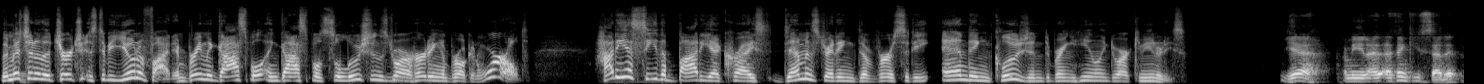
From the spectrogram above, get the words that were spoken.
The mission of the church is to be unified and bring the gospel and gospel solutions to our hurting and broken world. How do you see the body of Christ demonstrating diversity and inclusion to bring healing to our communities? Yeah, I mean, I, I think you said it.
